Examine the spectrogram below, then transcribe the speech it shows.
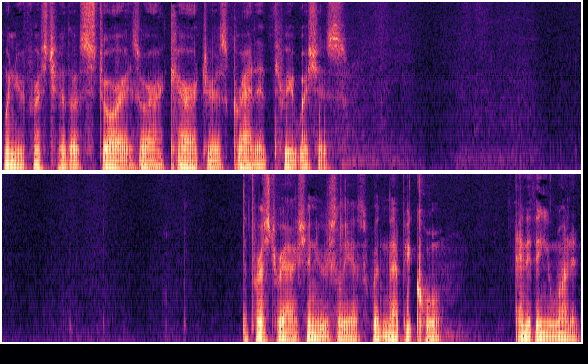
When you first hear those stories where a character is granted three wishes, the first reaction usually is, wouldn't that be cool? Anything you wanted.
